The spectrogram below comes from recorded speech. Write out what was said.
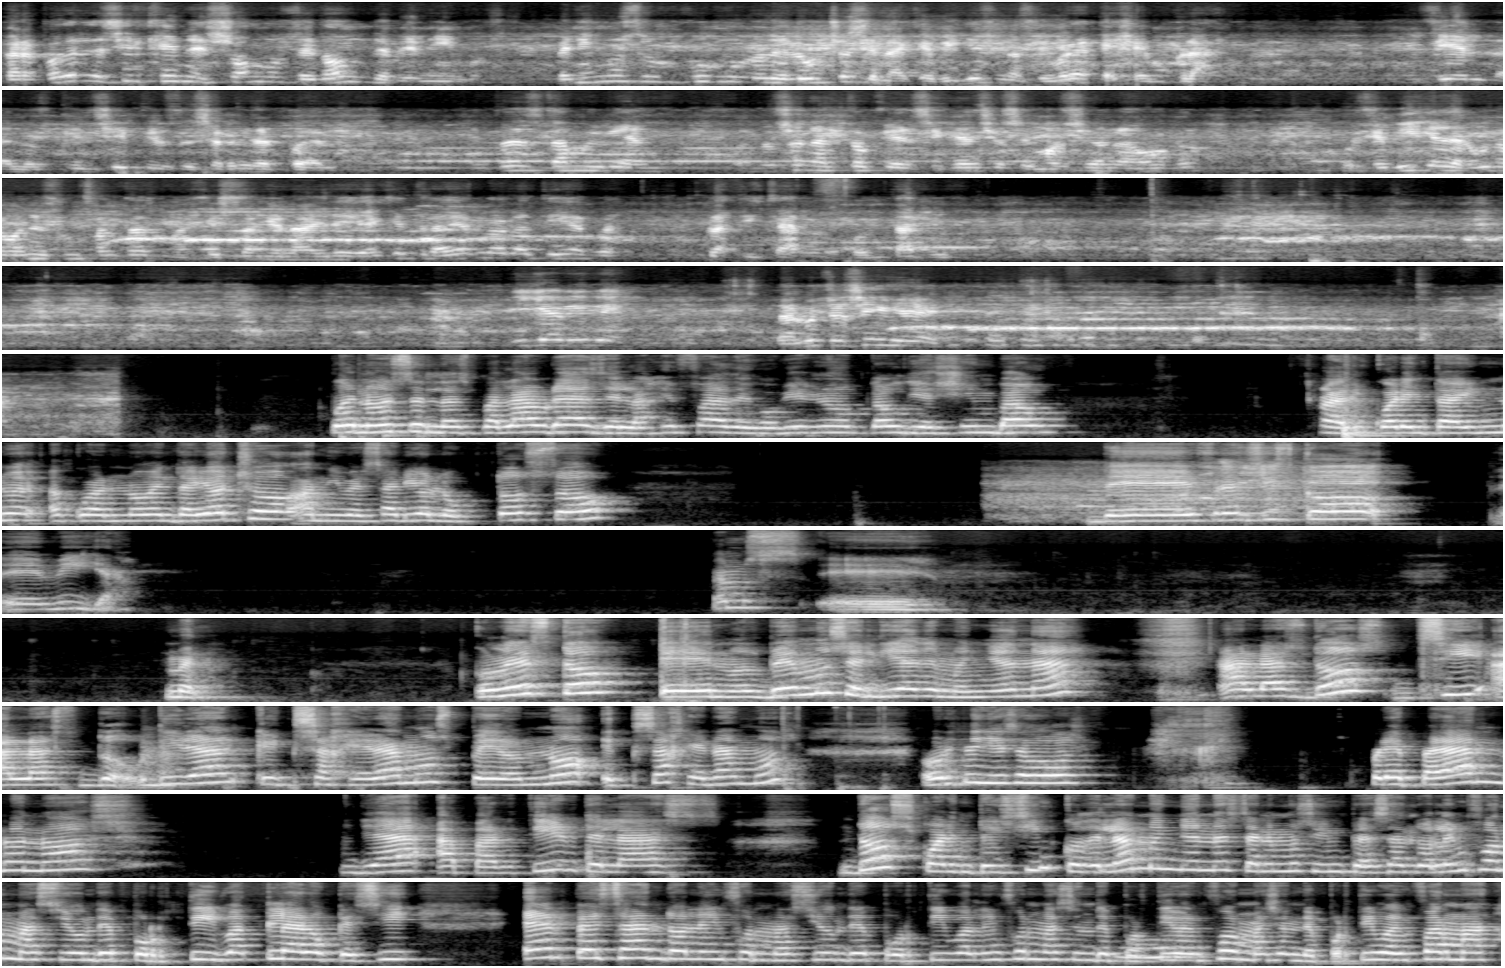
Para poder decir quiénes somos, de dónde venimos. Venimos de un cúmulo de luchas en la que Villa es una figura ejemplar, fiel a los principios de servir al pueblo. Entonces está muy bien. Cuando suena el toque de silencio se emociona uno, porque Villa de alguna manera es un fantasma que está en el aire y hay que traerlo a la tierra, platicarlo, contarlo. Y ya vive. La lucha sigue. Bueno, estas son las palabras de la jefa de gobierno Claudia Sheinbaum al 49, 98 aniversario luctuoso de Francisco de Villa. Vamos, eh, bueno, con esto eh, nos vemos el día de mañana. A las dos, sí, a las dos. Dirán que exageramos, pero no exageramos. Ahorita ya estamos preparándonos. Ya a partir de las 2.45 de la mañana estaremos empezando la información deportiva. Claro que sí. Empezando la información deportiva, la información deportiva, información deportiva, informa,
